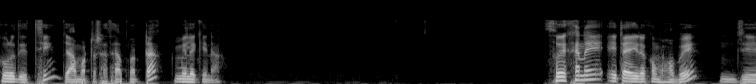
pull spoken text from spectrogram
করে দিচ্ছি যে আমারটার সাথে আপনারটা মেলে কিনা। সো এখানে এটা এরকম হবে যে,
